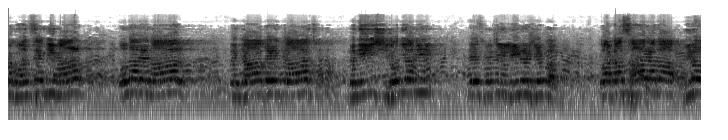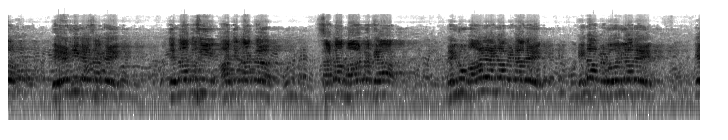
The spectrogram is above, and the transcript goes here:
ਭਗਵੰਤ ਸਿੰਘ ਜੀ ਮਾਨ, ਉਹਨਾਂ ਦੇ ਨਾਲ ਪੰਜਾਬ ਦੇ ਇੰਚਾਰਜ ਮਨੀਸ਼ ਸਿਸੋਦੀਆ ਜੀ ਤੇ ਸਮੁੱਚੀ ਲੀਡਰਸ਼ਿਪ ਤੁਹਾਡਾ ਸਾਰਿਆਂ ਦਾ ਵੀਰੋ ਦੇਣ ਨਹੀਂ ਕਹਿ ਸਕਦੇ। ਜਿੱਦਾਂ ਤੁਸੀਂ ਅੱਜ ਤੱਕ ਸਾਡਾ ਮਾਣ ਰੱਖਿਆ, ਮੈਨੂੰ ਮਾਣ ਆ ਇਹਨਾਂ ਪਿੰਡਾਂ ਦੇ, ਇਹਨਾਂ ਪੰਡੋਰੀਆਂ ਦੇ, ਕਿ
